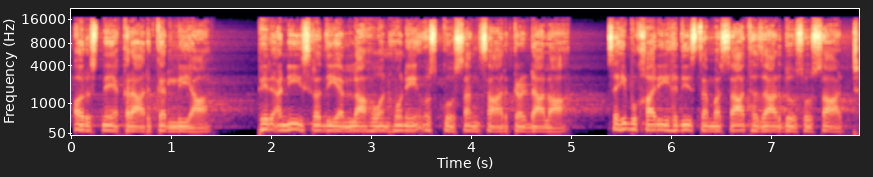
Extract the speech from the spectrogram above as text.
اور اس نے اقرار کر لیا۔ پھر انیس رضی اللہ عنہ نے اس کو سنگسار کر ڈالا۔ صحیح بخاری حدیث نمبر سات ہزار دو سو ساٹھ۔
